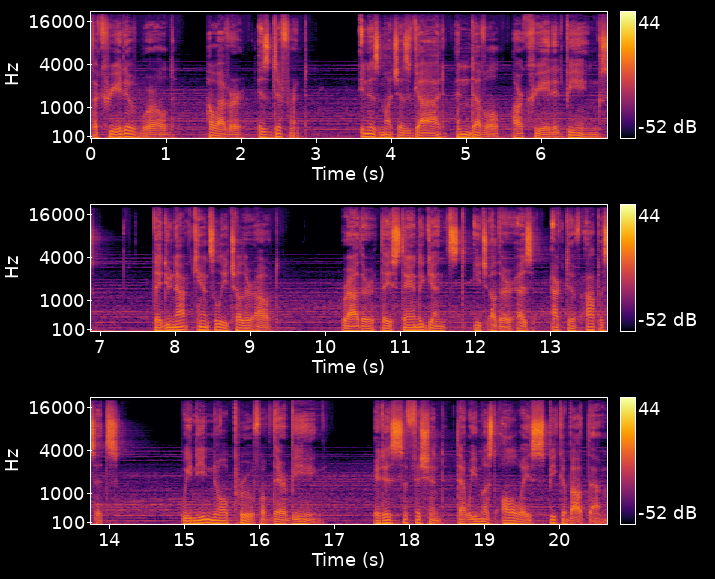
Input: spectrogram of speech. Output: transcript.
The creative world, however, is different, inasmuch as God and devil are created beings. They do not cancel each other out. Rather, they stand against each other as active opposites. We need no proof of their being. It is sufficient that we must always speak about them.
